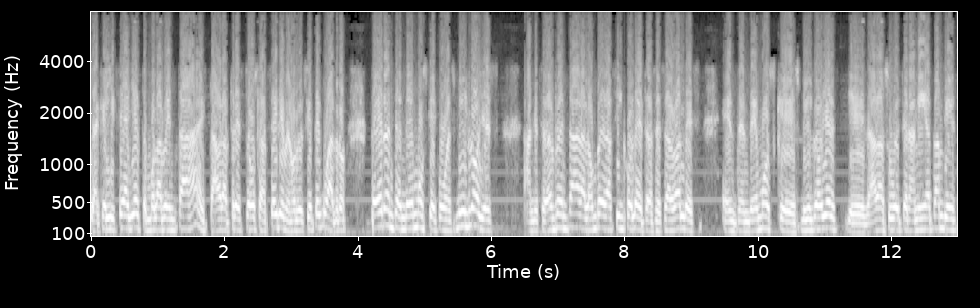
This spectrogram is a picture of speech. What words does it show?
ya que el Licey ayer tomó la ventaja, está ahora 3-2 la serie, mejor de 7-4, pero entendemos que con Smith Rogers aunque se va a enfrentar al hombre de las cinco letras, César Valdés, entendemos que Smith Rogers, eh, dada su veteranía también,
